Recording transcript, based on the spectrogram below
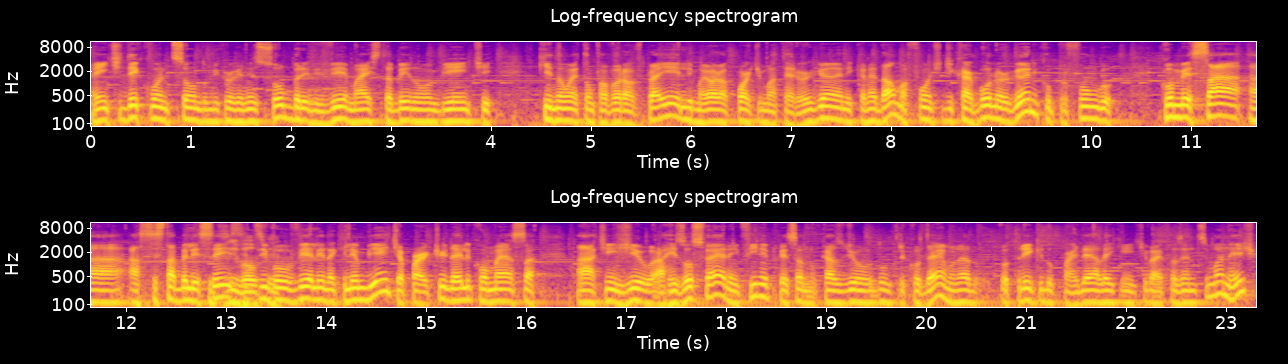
a gente dê condição do microorganismo sobreviver, mas também num ambiente que não é tão favorável para ele, maior aporte de matéria orgânica, né? Dá uma fonte de carbono orgânico para o fungo começar a, a se estabelecer Se e se desenvolver ali naquele ambiente. A partir daí ele começa a atingir a risosfera, enfim, né? pensando no caso de um, de um tricodermo, né? do cotric do pardela aí que a gente vai fazendo esse manejo.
